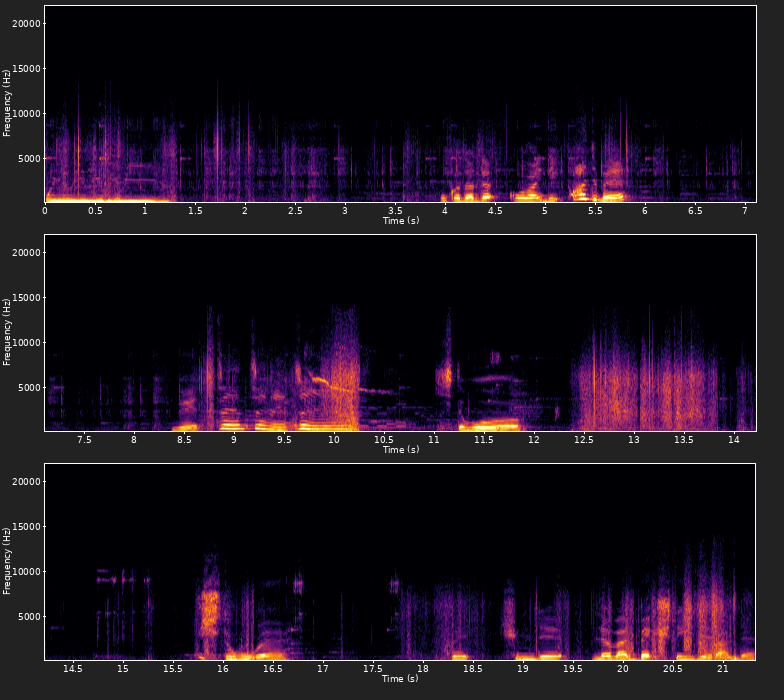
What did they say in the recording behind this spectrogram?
Uy uy uy uy uy. O kadar da kolay değil. Hadi be. Ve tın tın tın. İşte bu. İşte bu be. Ve şimdi level 5'teyiz herhalde.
